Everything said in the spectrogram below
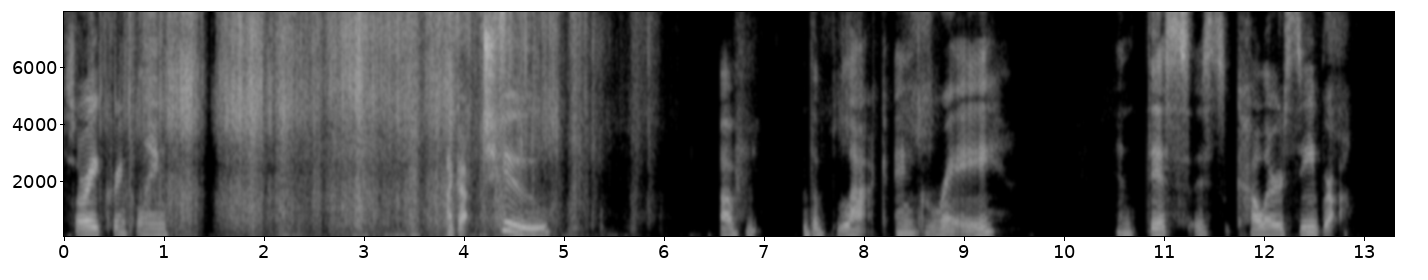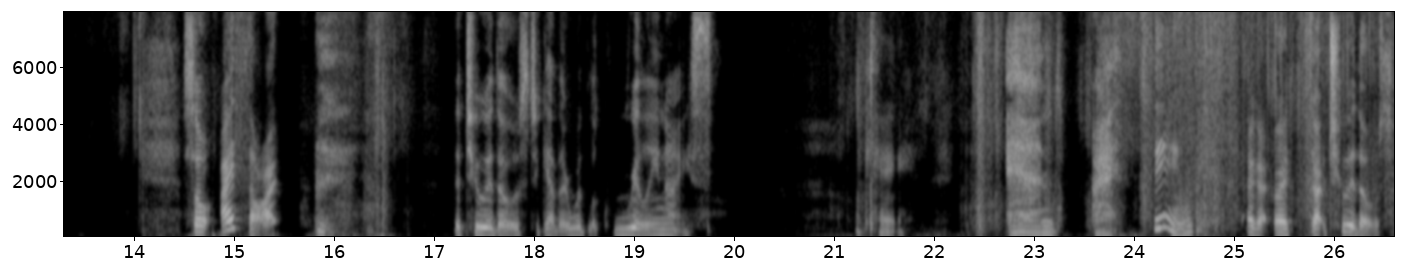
Sorry, crinkling. I got two of the black and gray. And this is color zebra. So I thought the two of those together would look really nice. Okay. And I think I got I got two of those.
